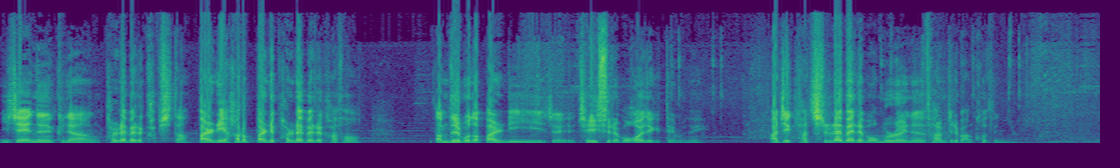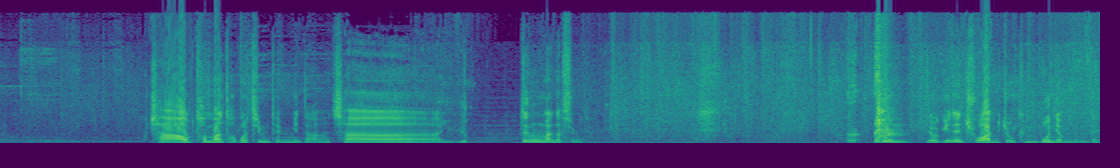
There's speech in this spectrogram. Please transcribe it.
이제는 그냥 8레벨을 갑시다. 빨리 하루빨리 8레벨을 가서 남들보다 빨리 이제 제이스를 먹어야 되기 때문에 아직 다 7레벨에 머물러 있는 사람들이 많거든요. 자, 9턴만 더 버티면 됩니다. 자, 6등 만났습니다. 여기는 조합이 좀 근본이 없는데?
